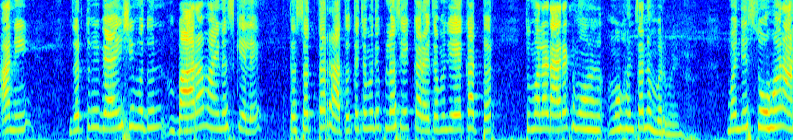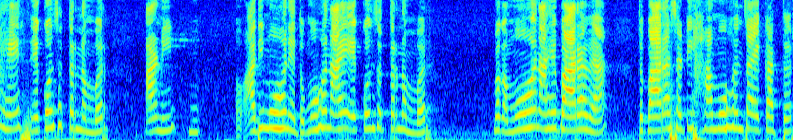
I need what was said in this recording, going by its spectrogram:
आणि जर तुम्ही ब्याऐंशी मधून बारा मायनस केले तर सत्तर राहतो. त्याच्यामध्ये प्लस एक करायचा म्हणजे एकाहत्तर. तुम्हाला डायरेक्ट मोहन मोहनचा नंबर मिळेल. म्हणजे सोहन आहे एकोणसत्तर नंबर आणि आधी मोहन येतो. मोहन आहे एकोणसत्तर नंबर बघा मोहन आहे बाराव्या तर बारासाठी हा मोहनचा एकाहत्तर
